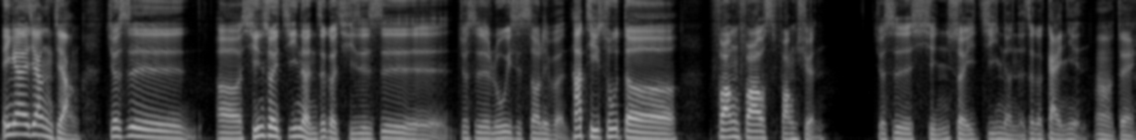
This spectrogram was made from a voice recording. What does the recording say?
应该这样讲，就是呃，形随机能这个其实是就是 Louis Sullivan 他提出的 From Files Function，就是形随机能的这个概念。嗯，对，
